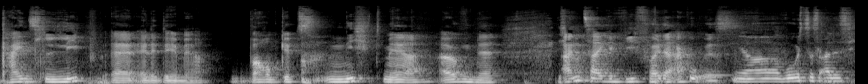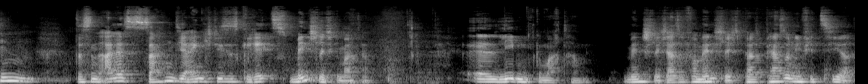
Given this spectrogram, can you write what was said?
kein Sleep-LED mehr? Warum gibt's nicht mehr irgendeine Anzeige, wie voll der Akku ist? Ja, wo ist das alles hin? Das sind alles Sachen, die eigentlich dieses Gerät menschlich gemacht haben. Äh, lebend gemacht haben. Menschlich, also vermenschlicht, per- personifiziert.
